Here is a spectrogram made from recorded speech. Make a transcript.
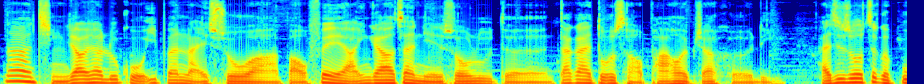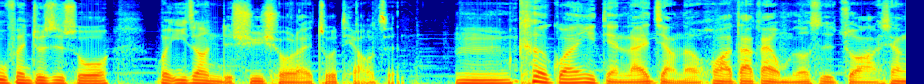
那请教一下，如果一般来说啊，保费啊，应该要占年收入的大概多少趴会比较合理？还是说这个部分就是说会依照你的需求来做调整？嗯，客观一点来讲的话，大概我们都是抓像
